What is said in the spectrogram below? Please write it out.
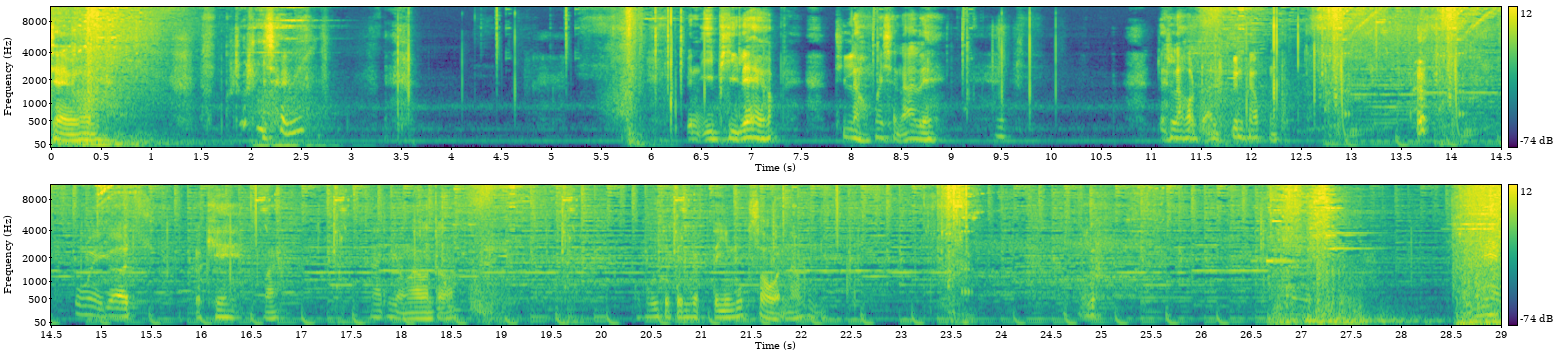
ใจเหมือนกันกูต้องดีใจไหมเป็นอีพีแรกครับ ที่เราไม่ชนะเลย แต่เราดันขึ้นครับผม อ้ my god โอเค มาหน้าที่ของเรากันต่อโอ้โหจะเป็นแบบตีมลูกศรนะผมแรก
